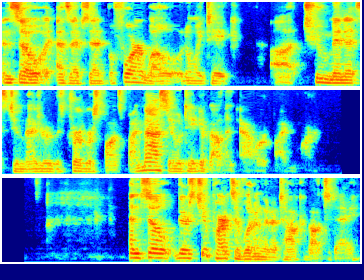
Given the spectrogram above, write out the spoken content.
And so, as I've said before, well, it would only take uh, two minutes to measure this drug response by mass, it would take about an hour by MAR. And so there's two parts of what I'm going to talk about today.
